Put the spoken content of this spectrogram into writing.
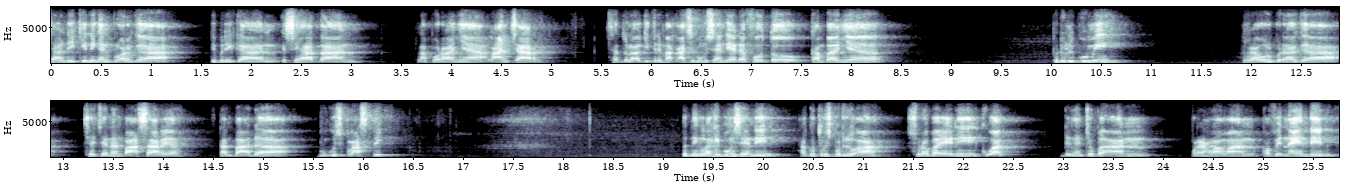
Candikin dengan keluarga diberikan kesehatan, laporannya lancar. Satu lagi terima kasih Bung Sandi ada foto kampanye Peduli Bumi. Raul Braga jajanan pasar ya, tanpa ada bungkus plastik. Penting lagi Bung Sandy, aku terus berdoa Surabaya ini kuat dengan cobaan perang lawan COVID-19.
